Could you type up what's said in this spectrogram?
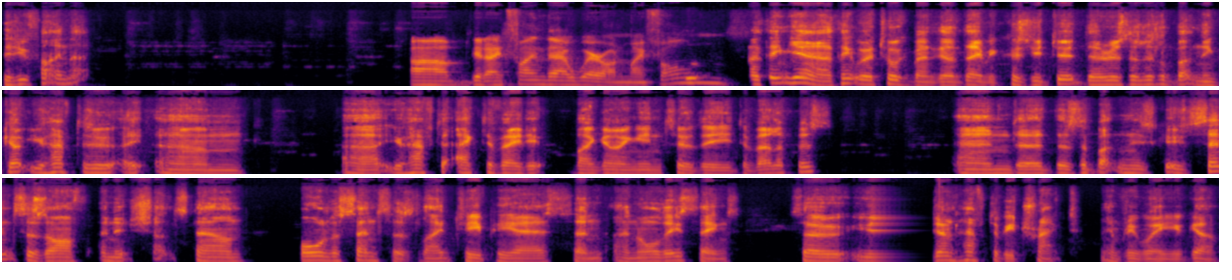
Did you find that? Uh, did I find that where on my phone? I think yeah. I think we were talking about it the other day because you do. There is a little button. You go. You have to. Um, uh, you have to activate it by going into the developers, and uh, there's a button. It sensors off, and it shuts down all the sensors like GPS and, and all these things. So you don't have to be tracked everywhere you go.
